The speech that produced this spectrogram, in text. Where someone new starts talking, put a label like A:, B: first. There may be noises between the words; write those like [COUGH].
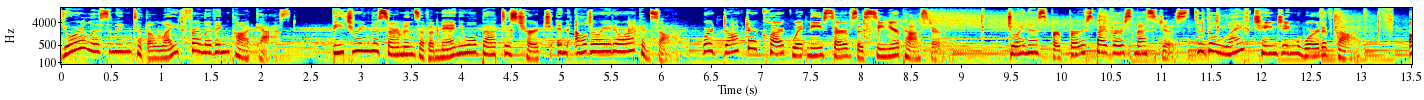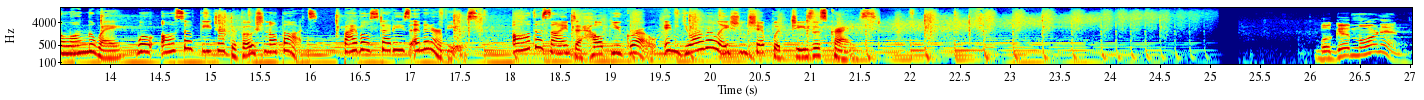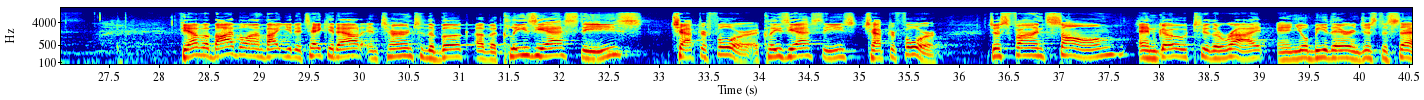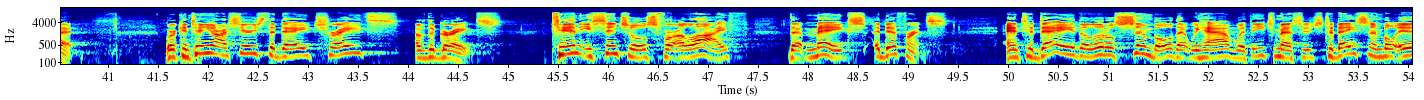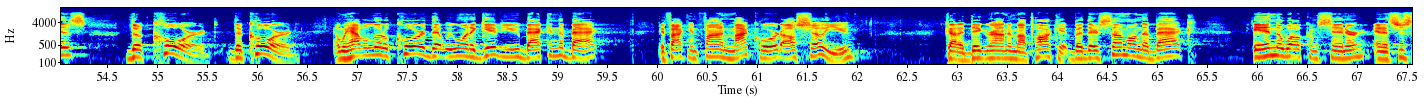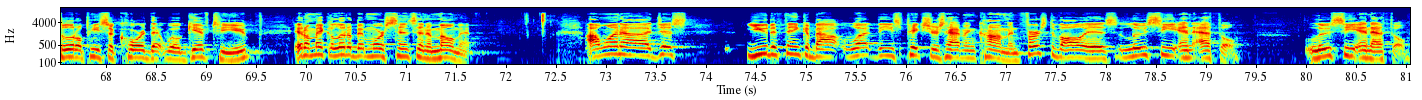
A: You're listening to the Light for Living podcast, featuring the sermons of Immanuel Baptist Church in El Dorado, Arkansas, where Dr. Clark Whitney serves as senior pastor. Join us for verse by verse messages through the life changing Word of God. Along the way, we'll also feature devotional thoughts, Bible studies, and interviews, all designed to help you grow in your relationship with Jesus Christ.
B: Well, good morning. If you have a Bible, I invite you to take it out and turn to the book of Ecclesiastes, chapter 4. Ecclesiastes, chapter 4. Just find Psalm and go to the right, and you'll be there in just a sec. We're continuing our series today Traits of the Greats 10 Essentials for a Life that Makes a Difference. And today, the little symbol that we have with each message, today's symbol is the cord. The cord. And we have a little cord that we want to give you back in the back. If I can find my cord, I'll show you. Got to dig around in my pocket. But there's some on the back in the Welcome Center, and it's just a little piece of cord that we'll give to you. It'll make a little bit more sense in a moment. I want to just you to think about what these pictures have in common. First of all, is Lucy and Ethel. Lucy and Ethel.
